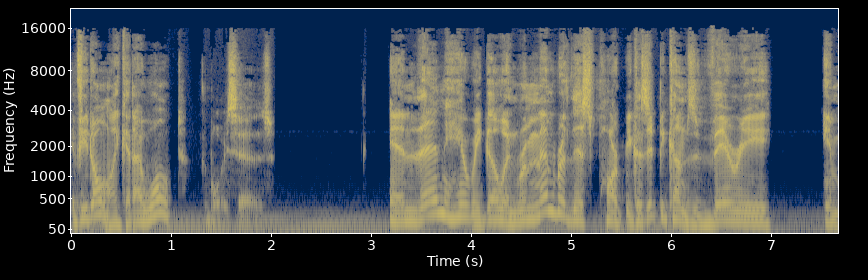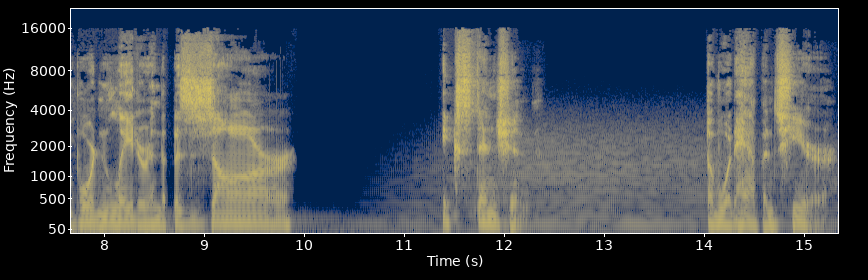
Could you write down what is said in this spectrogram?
If you don't like it, I won't, the boy says. And then here we go. And remember this part because it becomes very important later in the bizarre extension of what happens here.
